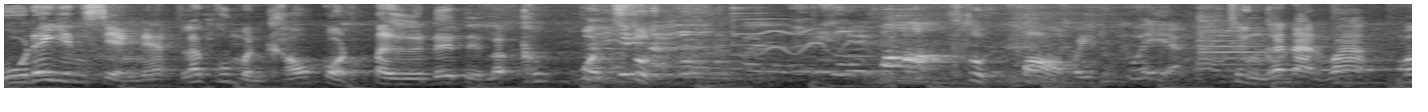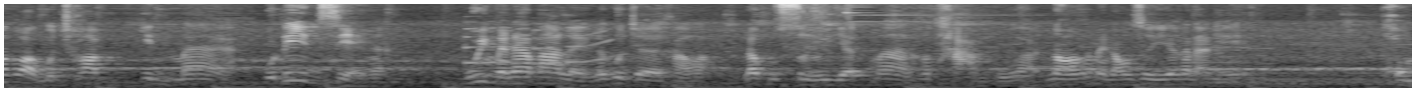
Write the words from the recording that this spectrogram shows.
กูได้ยินเสียงเนี้ย แล้วกูเหมือนเขากดตื่นดื้อดื้อแล้วเขากดสุด สุดบอกสุดป่อไปด้วยอะ ถึงขนาดว่าเมื่อก่อนกูชอบกินมากอะกูได้ยินเสียงอะวิ่งมาหน้าบ้านเลย แล้วกูเจอเขาอะ แล้วกูซื้อเยอะมากเขาถามกูว่าน้องทำไมน้องซื้อเยอะขนาดนี้ ผม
